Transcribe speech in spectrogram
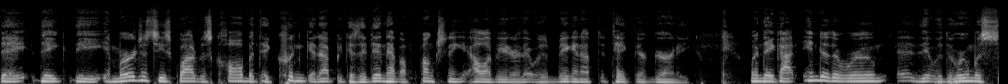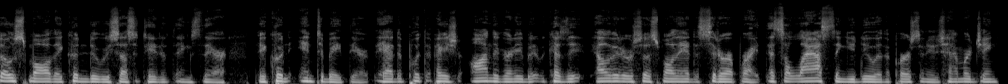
They, they, the emergency squad was called, but they couldn't get up because they didn't have a functioning elevator that was big enough to take their gurney. When they got into the room, uh, the, the room was so small they couldn't do resuscitative things there. They couldn't intubate there. They had to put the patient on the gurney, but because the elevator was so small, they had to sit her upright. That's the last thing you do with a person who's hemorrhaging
